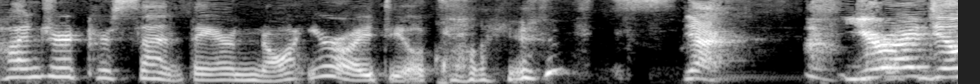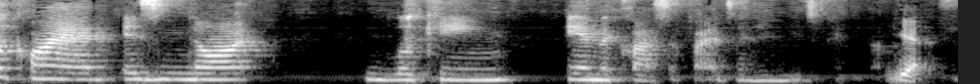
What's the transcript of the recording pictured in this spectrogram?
100% they are not your ideal clients Yeah, your ideal client is not looking in the classifieds in a newspaper. yes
